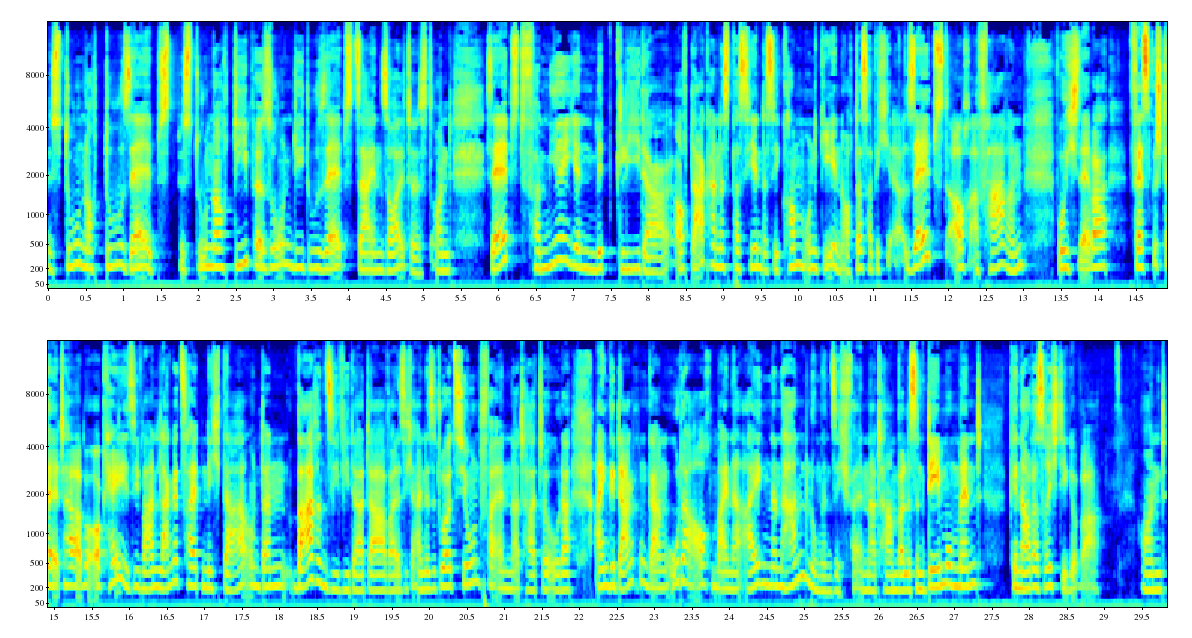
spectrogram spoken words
Bist du noch du selbst? Bist du noch die Person, die du selbst sein solltest? Und selbst Familienmitglieder, auch da kann es passieren, dass sie kommen und gehen. Auch das habe ich selbst auch erfahren, wo ich selber festgestellt habe, okay, sie waren lange Zeit nicht da und dann waren sie wieder da, weil sich eine Situation verändert hatte oder ein Gedankengang oder auch meine eigenen Handlungen sich verändert haben, weil es in dem Moment genau das Richtige war. Und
